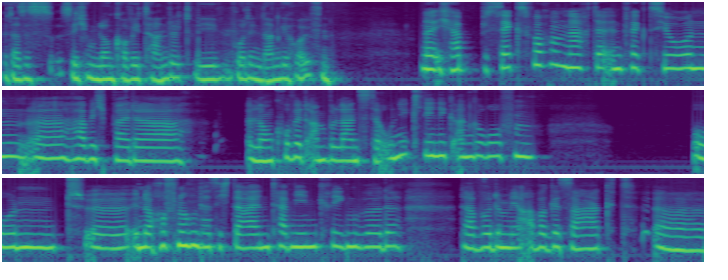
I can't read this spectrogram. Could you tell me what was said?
dass es sich um Long-Covid handelt? Wie wurde Ihnen dann geholfen? Na, ich habe sechs Wochen nach der Infektion äh, habe ich bei der Long-Covid-Ambulanz der Uniklinik angerufen und äh, in der Hoffnung, dass ich da einen Termin kriegen würde. Da wurde mir aber gesagt, äh,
